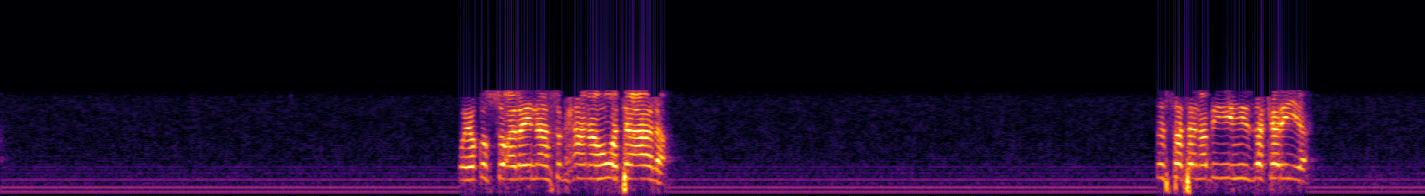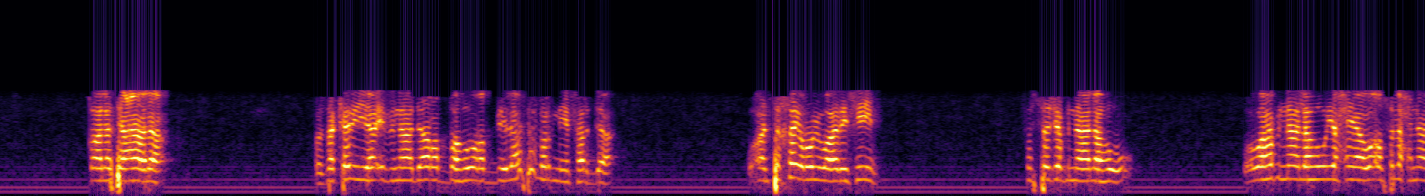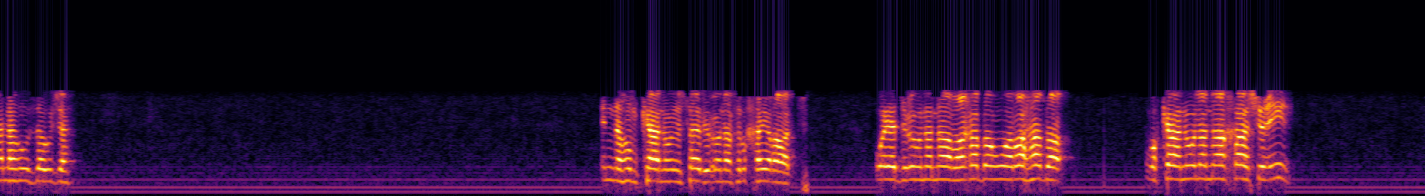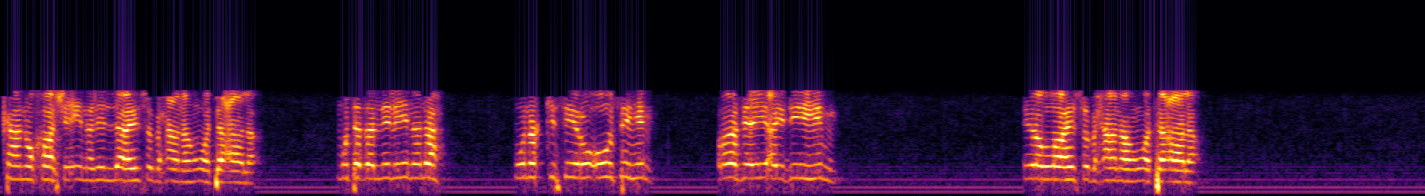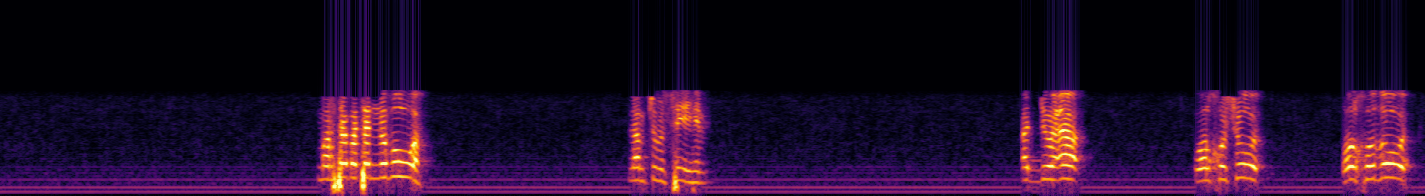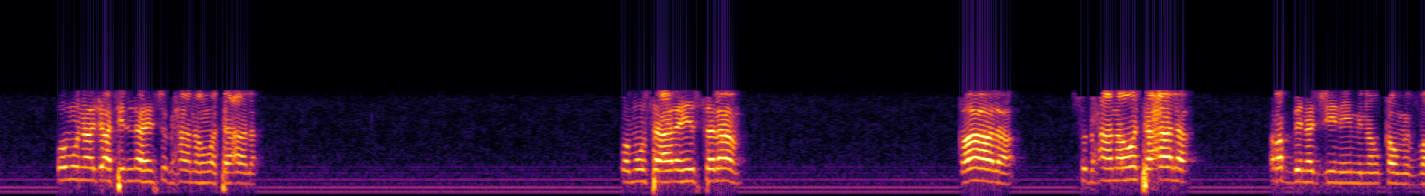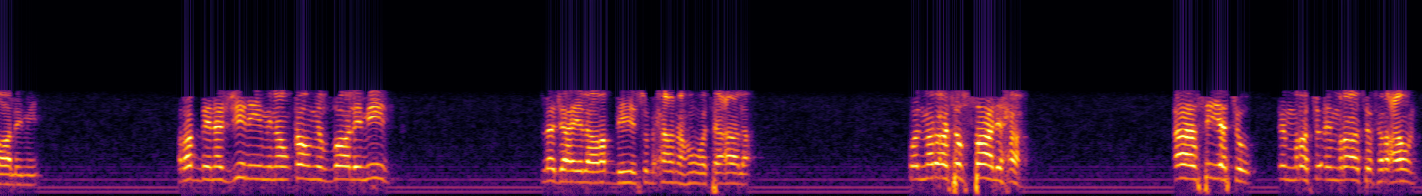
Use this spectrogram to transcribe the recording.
ويقص علينا سبحانه وتعالى. قصة نبيه زكريا. قال تعالى وزكريا إذ نادى ربه ربي لا تذرني فردا وأنت خير الوارثين. فاستجبنا له ووهبنا له يحيى وأصلحنا له زوجه. إنهم كانوا يسارعون في الخيرات ويدعوننا رغبا ورهبا وكانوا لنا خاشعين. كانوا خاشعين لله سبحانه وتعالى متذللين له منكسي رؤوسهم رافعي أيديهم إلى الله سبحانه وتعالى. مرتبة النبوة لم تنسيهم. الدعاء والخشوع والخضوع ومناجاة الله سبحانه وتعالى. وموسى عليه السلام. قال سبحانه وتعالى رب نجيني من القوم الظالمين. رب نجيني من القوم الظالمين. لجأ إلى ربه سبحانه وتعالى. والمرأة الصالحة آسية امرأة, امرأة فرعون.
